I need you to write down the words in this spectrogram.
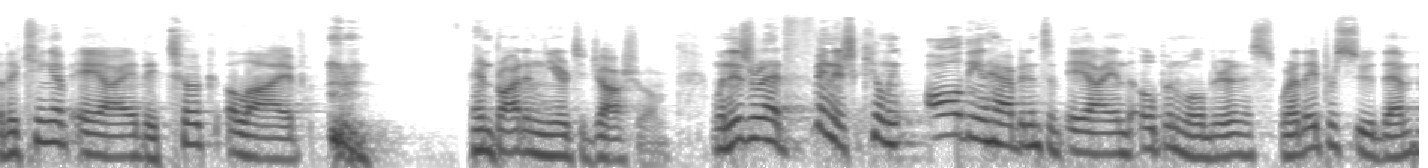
But the king of Ai they took alive and brought him near to Joshua. When Israel had finished killing all the inhabitants of Ai in the open wilderness where they pursued them,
